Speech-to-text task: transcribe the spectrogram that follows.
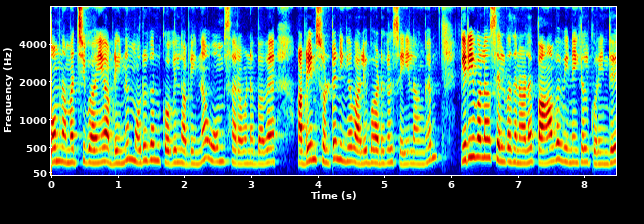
ஓம் நமச்சிவாயே அப்படின்னு முருகன் கோவில் அப்படின்னா ஓம் சரவணபவ அப்படின்னு சொல்லிட்டு நீங்கள் வழிபாடுகள் செய்யலாங்க. கிரிவலம் செல்வதனால பாவ வினைகள் குறைந்து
